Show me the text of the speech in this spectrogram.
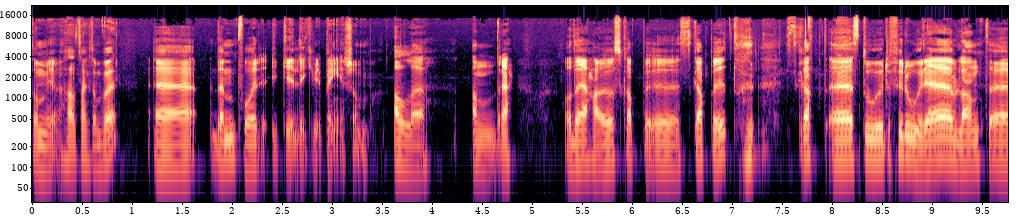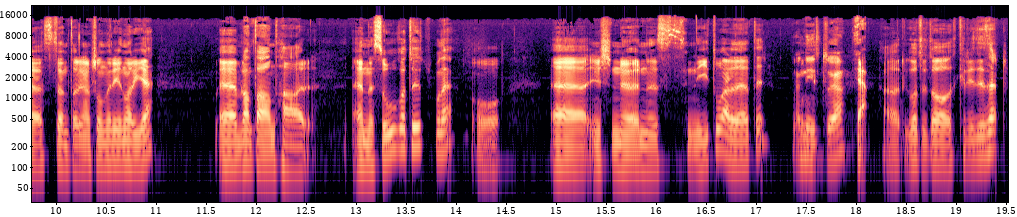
som vi har snakket om før, uh, dem får ikke like mye penger som alle andre. Og det har jo skappet, skappet, skapt uh, stor furore blant studentorganisasjoner i Norge. Blant annet har NSO gått ut med det, og eh, Ingeniørenes NITO, er det det heter? Det er Nito, ja. har gått ut og kritisert.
